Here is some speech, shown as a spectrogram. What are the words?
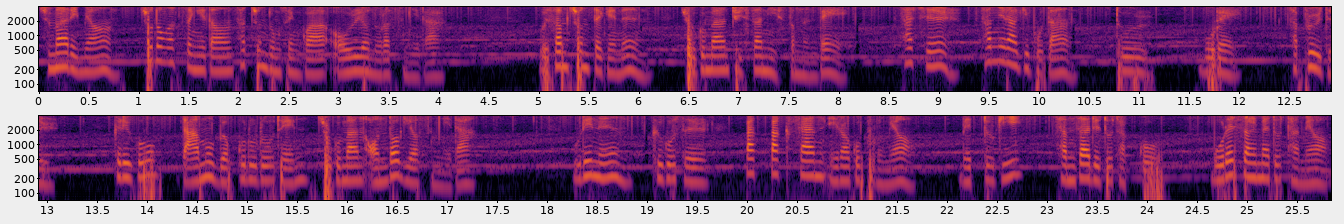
주말이면 초등학생이던 사촌 동생과 어울려 놀았습니다. 외삼촌 댁에는 조그만 뒷산이 있었는데 사실 산이라기보단 돌, 모래, 자풀들 그리고 나무 몇 그루로 된 조그만 언덕이었습니다. 우리는 그곳을 빡빡산이라고 부르며 메뚜기, 잠자리도 잡고 모래썰매도 타며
